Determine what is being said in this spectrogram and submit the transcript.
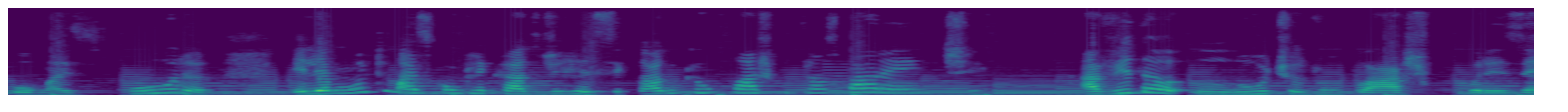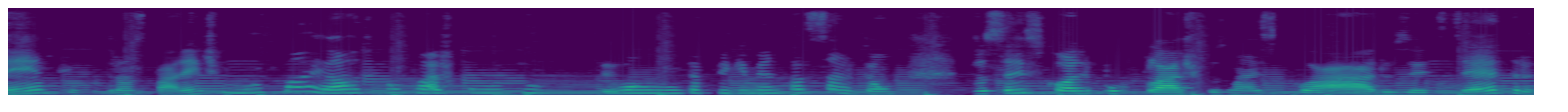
cor mais escura, ele é muito mais complicado de reciclar do que um plástico transparente. A vida útil de um plástico, por exemplo, transparente, é muito maior do que um plástico muito muita pigmentação. Então, se você escolhe por plásticos mais claros, etc.,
